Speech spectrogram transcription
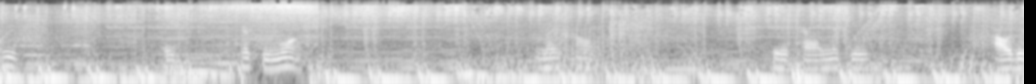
อุ้ยไอ้เพชรสีม่วง ไม่เข้าเคแทนเมื่อกี้ เอาดิ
